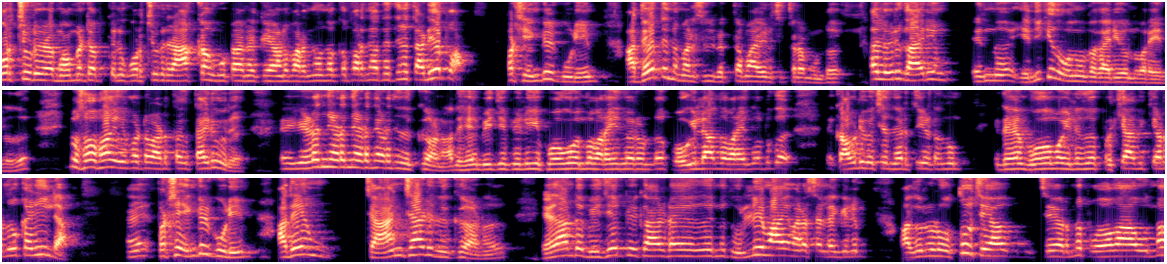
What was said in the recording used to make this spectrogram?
കുറച്ചുകൂടി ഒരു മൊമെന്റത്തിന് കുറച്ചുകൂടി ഒരാക്കം കൂട്ടാനൊക്കെയാണ് പറഞ്ഞതെന്നൊക്കെ പറഞ്ഞ് അദ്ദേഹത്തിന് തടിയപ്പാം. പക്ഷെ എങ്കിൽ കൂടിയും അദ്ദേഹത്തിന്റെ മനസ്സിൽ വ്യക്തമായ ഒരു ചിത്രമുണ്ട്. അതിലൊരു കാര്യം എന്ന് എനിക്ക് തോന്നുന്ന കാര്യം എന്ന് പറയുന്നത് ഇപ്പോൾ സ്വാഭാവികമായിട്ടും അടുത്ത തരൂര് ഇടഞ്ഞിടഞ്ഞിടഞ്ഞിടഞ്ഞ് നിൽക്കുകയാണ്. അദ്ദേഹം ബി ജെ പിയിലേക്ക് പോകുമെന്ന് പറയുന്നവരുണ്ട് പോകില്ല എന്ന് പറയുന്നവർക്ക് കവടി വെച്ച് നിരത്തിയിട്ടൊന്നും ഇദ്ദേഹം പോകുമോ ഇല്ലെന്ന് പ്രഖ്യാപിക്കാനൊന്നും കഴിയില്ല. പക്ഷെ എങ്കിൽ കൂടിയും അദ്ദേഹം ചാഞ്ചാടി നിൽക്കുകയാണ്. ഏതാണ്ട് ബി ജെ പിക്കാരുടേതിന് തുല്യമായ മനസ്സല്ലെങ്കിലും അതിനോട് ഒത്തു ചേർന്ന് പോകാവുന്ന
